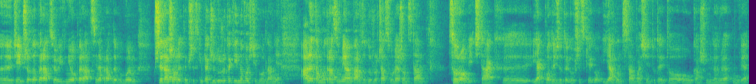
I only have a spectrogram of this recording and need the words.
y, dzień przed operacją i w dniu operacji naprawdę, bo byłem przerażony tym wszystkim, także dużo takiej nowości było dla mnie, ale tam od razu miałem bardzo dużo czasu leżąc tam, co robić, tak, y, jak podejść do tego wszystkiego. I jadąc tam właśnie tutaj to o Łukaszu Milleru, jak mówię,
